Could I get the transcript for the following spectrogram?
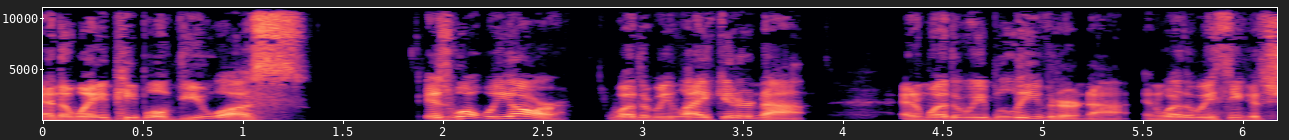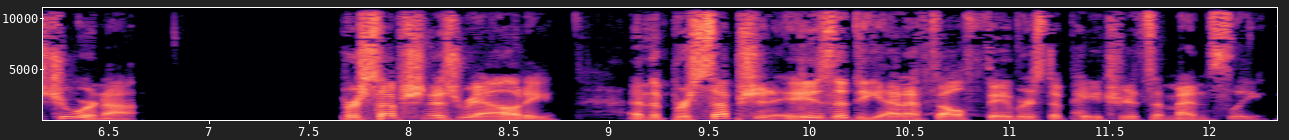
And the way people view us is what we are, whether we like it or not, and whether we believe it or not, and whether we think it's true or not. Perception is reality. And the perception is that the NFL favors the Patriots immensely,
